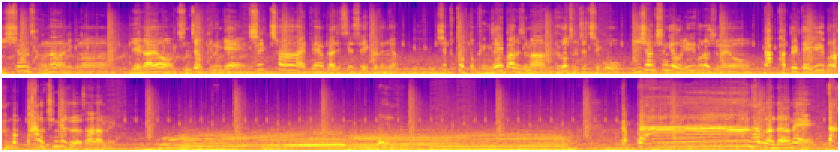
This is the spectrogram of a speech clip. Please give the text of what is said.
미션 장난 아니구나. 얘가요, 진짜 웃기는 게 7000rpm까지 쓸 수 있거든요? 시프트업도 굉장히 빠르지만, 그거 둘째 치고, 미션 충격을 일부러 주네요. 딱 바뀔 때 일부러 한번 팡 튕겨줘요, 사람을. 오. 그니까, 빵! 하고 난 다음에, 딱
